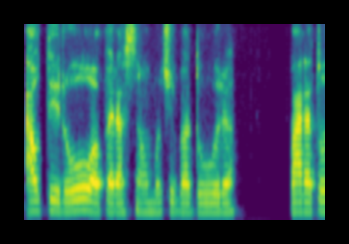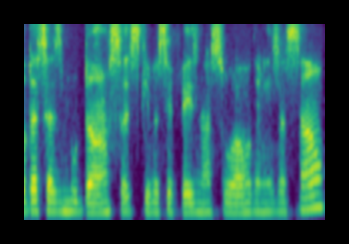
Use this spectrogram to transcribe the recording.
alterou a operação motivadora para todas essas mudanças que você fez na sua organização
